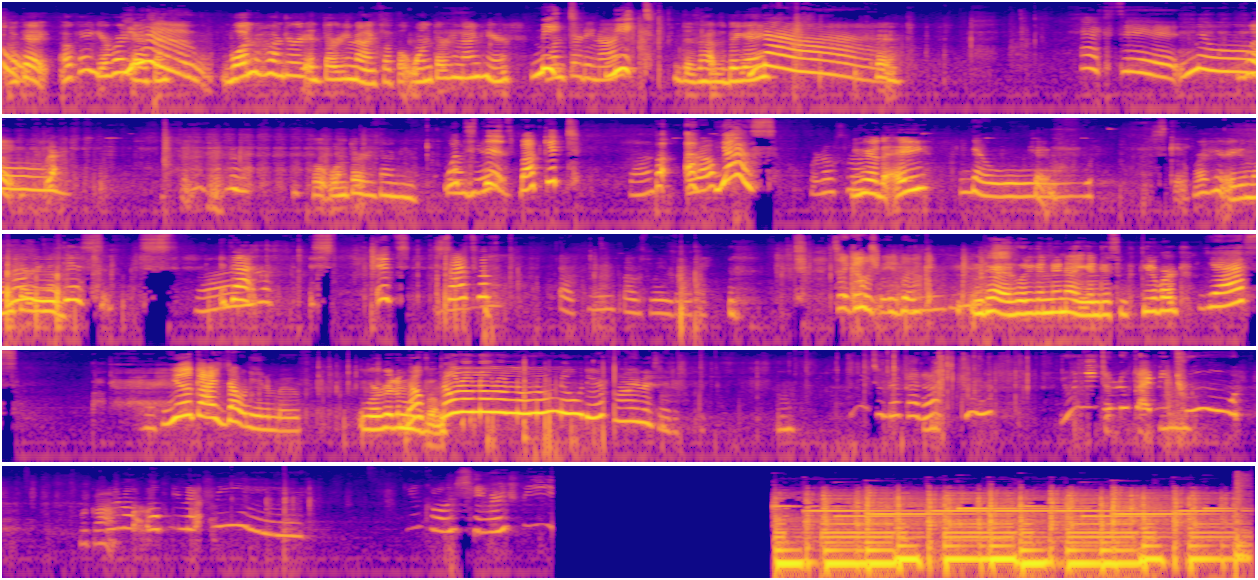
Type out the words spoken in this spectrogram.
no. Okay, okay, you're right, Ashley. 139, so put 139 here. Meat. 139? Meat. Does it have the big A? No. Okay. Exit. No. Wait. Put 139 here. What's here? this? Bucket? One. But What uh, else? yes. What else? You hear the A? No. Okay. Scared. Right here, Aiden, No, 139. this. That it starts with. Oh, comes rainbow. Okay. so. Okay. Okay. What are you gonna do now? You gonna do some computer work? Yes. Okay. You guys don't need to move. We're gonna move nope. them. No, no, no, no, no, no, no. They're fine. I said. You need to look at us too. You need to look at me too. Look up. You're not looking at me. You can't see my feet. Thank you.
